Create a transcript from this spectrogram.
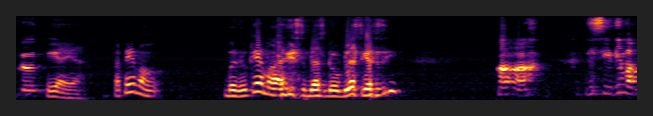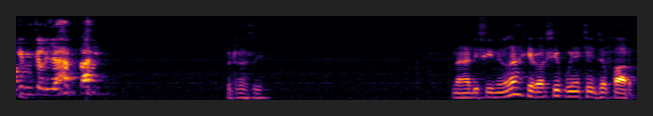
Brute. Iya ya. Tapi emang bentuknya emang agak 11 12 gak sih? Heeh. Di sini makin kelihatan. Bener sih. Nah, di sinilah Hiroshi punya change of heart.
